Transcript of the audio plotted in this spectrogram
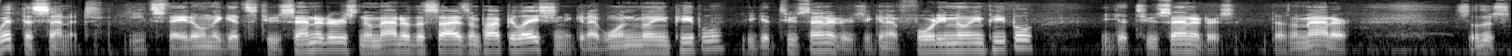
with the Senate. Each state only gets two senators, no matter the size and population. You can have 1 million people, you get two senators. You can have 40 million people, you get two senators. It doesn't matter. So there's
